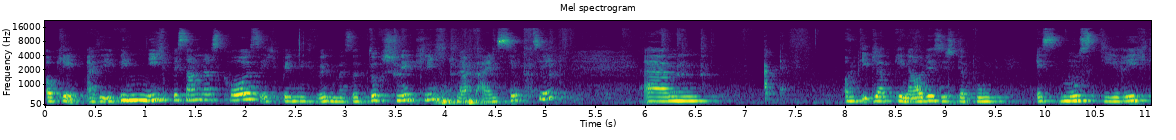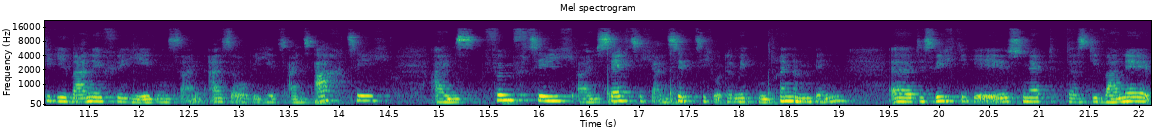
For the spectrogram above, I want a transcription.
Okay, also ich bin nicht besonders groß, ich bin, ich würde mal so durchschnittlich, knapp 1,70. Ähm, und ich glaube, genau das ist der Punkt. Es muss die richtige Wanne für jeden sein. Also ob ich jetzt 1,80 1,50, 1,60, 1,70 oder mittendrin bin. Äh, das Wichtige ist nicht, dass die Wanne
